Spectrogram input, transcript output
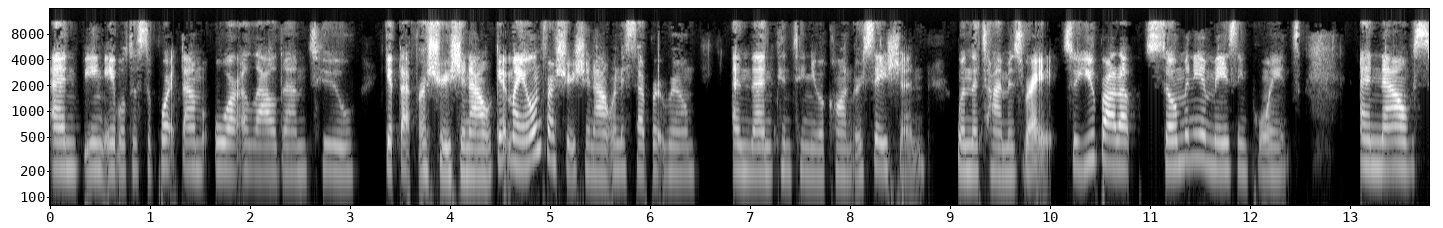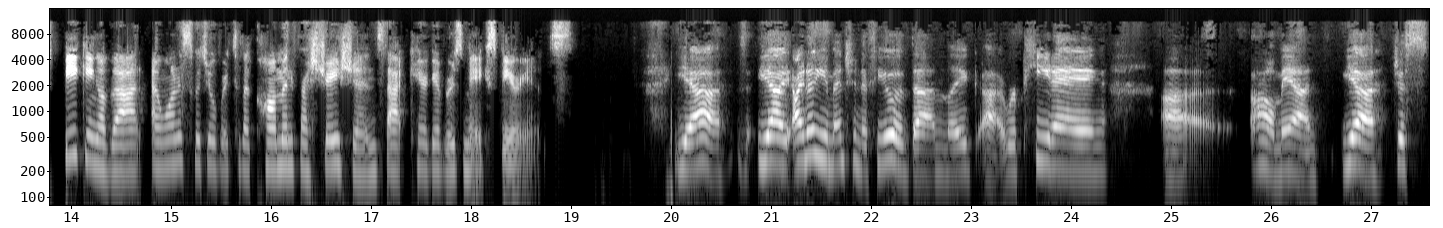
and being able to support them or allow them to get that frustration out, get my own frustration out in a separate room, and then continue a conversation when the time is right. So you brought up so many amazing points. And now, speaking of that, I want to switch over to the common frustrations that caregivers may experience. Yeah. Yeah. I know you mentioned a few of them, like uh, repeating. Uh, oh, man. Yeah. Just,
